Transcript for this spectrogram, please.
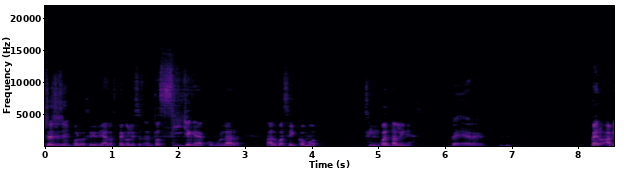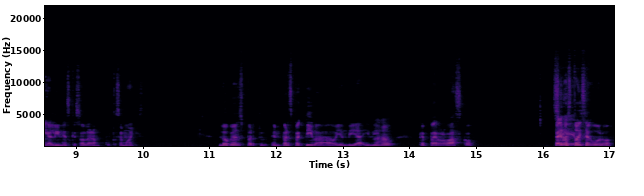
Sí, sí, sí. por decir, ya los tengo listos. Entonces sí llegué a acumular algo así como 50 líneas. Verga. Pero había líneas que solo eran putos emojis. Lo veo en, en perspectiva hoy en día y digo, Ajá. qué perro asco. Pero Sí. estoy seguro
